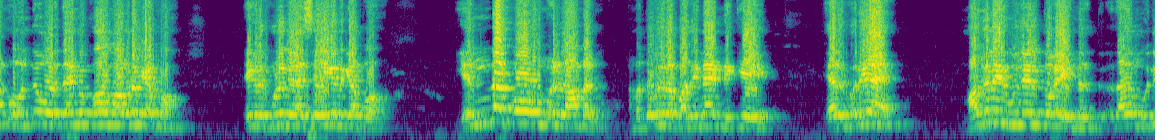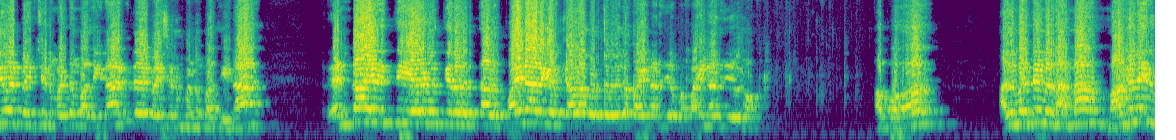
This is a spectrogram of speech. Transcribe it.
நம்ம வந்து ஒரு டைம் கோபமா கூட கேட்போம். எங்களுக்கு கொடுங்க செய்யுங்கன்னு கேட்போம். எந்த கோபமும் இல்லாமல் நம்ம தொகுதியில பாத்தீங்கன்னா இன்னைக்கு ஏறக்குறைய மகளிர் உதவி தொகை இந்த அதாவது முதியோர் பென்ஷன் மட்டும் பாத்தீங்கன்னா விதவை பென்ஷன் மட்டும் பாத்தீங்கன்னா ரெண்டாயிரத்தி எழுநூத்தி இருபத்தி நாலு பயனாளிகள் காலாபுர பயனடைஞ்சு பயனடைஞ்சிருக்கோம் அப்போ அது மட்டும் இல்லாம மகளிர்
